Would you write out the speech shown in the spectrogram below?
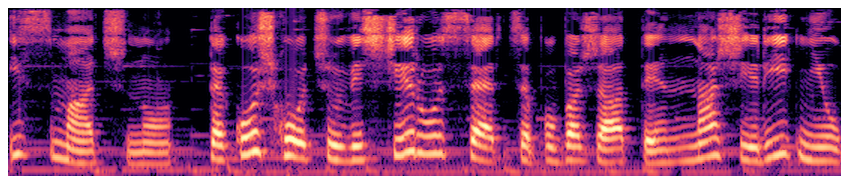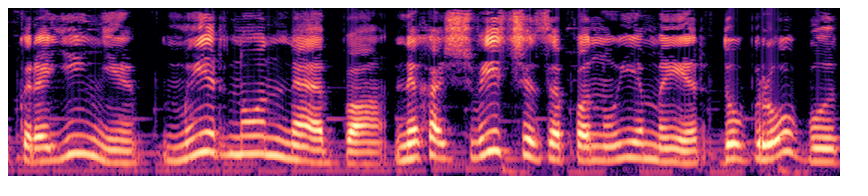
і смачно. Також хочу від щирого серця побажати нашій рідній Україні мирного неба. Нехай швидше запанує мир, добробут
